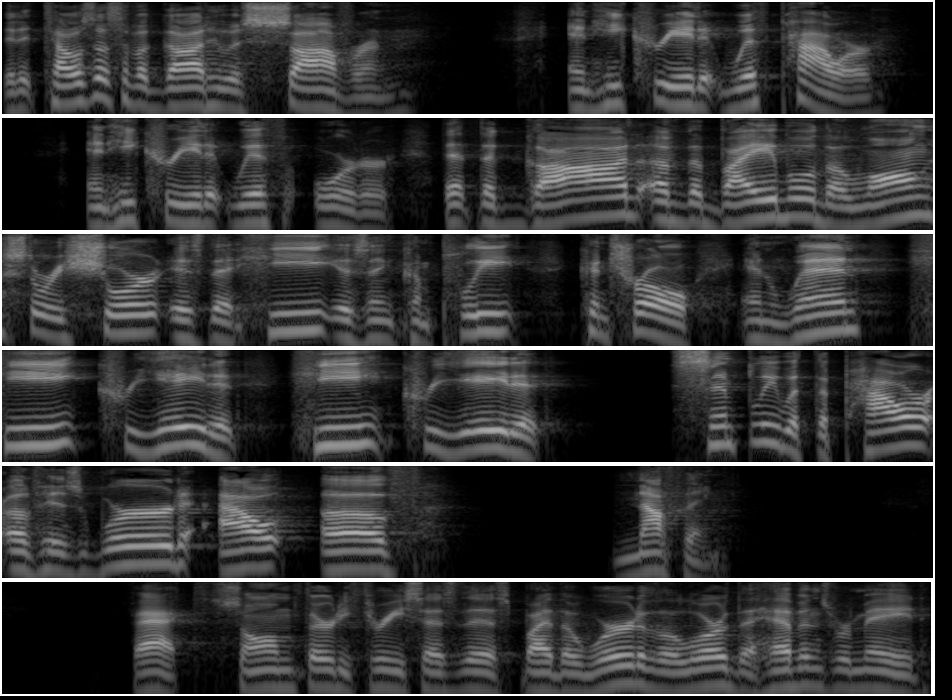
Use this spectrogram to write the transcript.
That it tells us of a God who is sovereign and he created with power and he created with order. That the God of the Bible, the long story short, is that he is in complete control. And when He created, He created simply with the power of His Word out of nothing. In fact, Psalm 33 says this By the word of the Lord the heavens were made,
